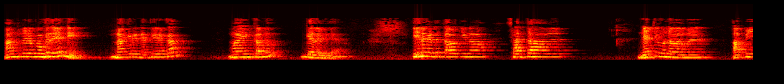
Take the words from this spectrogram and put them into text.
අන්තිමට මොක දෙන්නේ නගර නැතිරකම් මයින් කනු ගැලවිලයන ඊළඟට තව කියෙනවා සද්ධාව නැති වුණාම අපි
